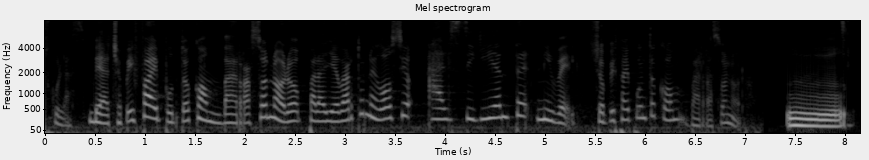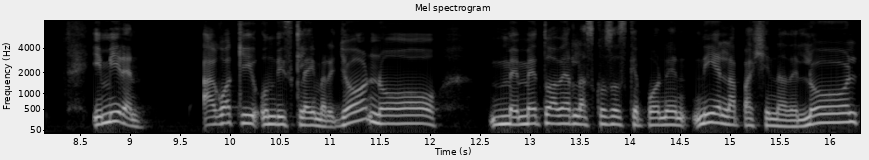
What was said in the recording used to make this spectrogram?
minúsculas Ve a shopify.com barra sonoro para llevar tu negocio al siguiente nivel. Shopify.com barra sonoro. Mm, y miren, hago aquí un disclaimer. Yo no me meto a ver las cosas que ponen ni en la página de LOL,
